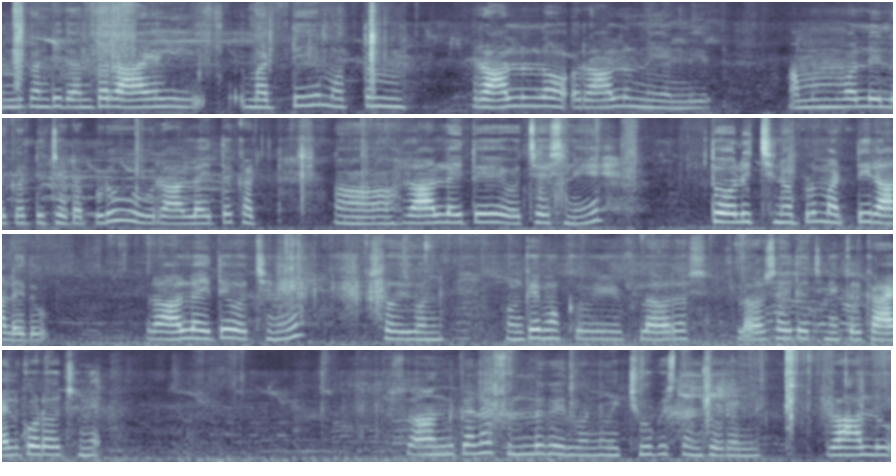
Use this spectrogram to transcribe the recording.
ఎందుకంటే ఇదంతా రాయి మట్టి మొత్తం రాళ్ళలో రాళ్ళు ఉన్నాయండి అమ్మమ్మ వాళ్ళు ఇల్లు కట్టించేటప్పుడు రాళ్ళు అయితే కట్ రాళ్ళు అయితే వచ్చేసినాయి. తోలిచ్చినప్పుడు మట్టి రాలేదు. రాళ్ళు అయితే వచ్చినాయి. సో ఇదిగోండి వంకాయ మొక్క ఫ్లవర్స్ ఫ్లవర్స్ అయితే వచ్చినాయి. ఇక్కడ కాయలు కూడా వచ్చినాయి. సో అందుకనే ఫుల్గా ఇదిగోండి మీకు చూపిస్తాను చూడండి. రాళ్ళు.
